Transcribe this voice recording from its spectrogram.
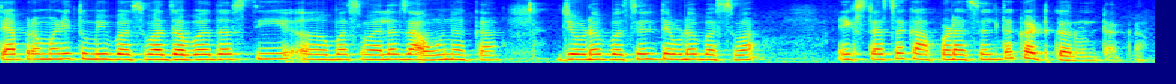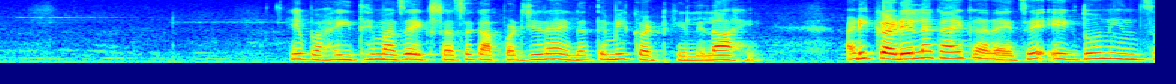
त्याप्रमाणे तुम्ही बसवा. जबरदस्ती बसवायला जाऊ नका. जेवढं बसेल तेवढं बसवा. एक्स्ट्राचं कापड असेल तर कट करून टाका. हे पहा इथे माझं एक्स्ट्राचं कापड जे राहिलं ते मी कट केलेलं आहे. आणि कडेला काय करायचं आहे एक दोन इंच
